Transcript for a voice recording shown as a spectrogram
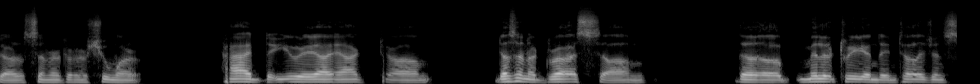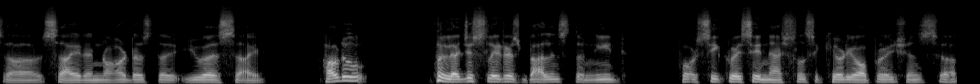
uh, Senator Schumer had, the EU AI Act um, doesn't address um, the military and the intelligence uh, side, and nor does the US side. How do legislators balance the need for secrecy in national security operations uh,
